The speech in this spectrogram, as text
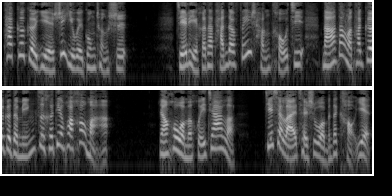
他哥哥也是一位工程师。杰里和他谈得非常投机，拿到了他哥哥的名字和电话号码。然后我们回家了，接下来才是我们的考验。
